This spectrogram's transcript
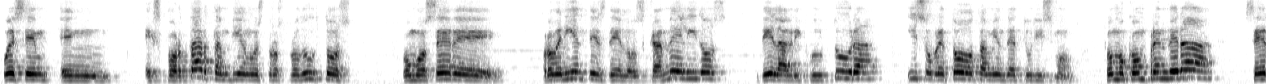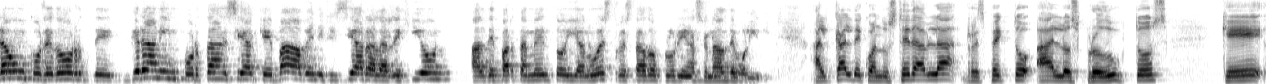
pues en, exportar también nuestros productos como ser eh, provenientes de los camélidos, de la agricultura y sobre todo también del turismo. Como comprenderá, será un corredor de gran importancia que va a beneficiar a la región al departamento y a nuestro Estado plurinacional de Bolivia. Alcalde, cuando usted habla respecto a los productos que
